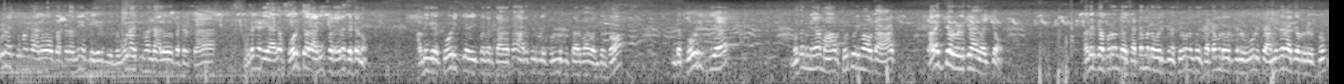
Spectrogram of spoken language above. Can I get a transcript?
ஊராட்சி மன்ற அலுவலக கட்டடமே இப்படி இருக்குது இந்த ஊராட்சி மன்ற அலுவலக கட்டடத்தை உடனடியாக போர்க்கால அடிப்படையில் கட்டணும். அப்படிங்கிற கோரிக்கை வைப்பதற்காகத்தான் அரசியல் பள்ளி குழுமத்து சார்பாக வந்திருக்கோம். இந்த கோரிக்கையை முதன்மையாக மா தூத்துக்குடி மாவட்ட கலெக்டர்களுக்கு நாங்கள் வைக்கோம் அதற்கப்புறம் இந்த சட்டமன்ற உறுப்பினர் திருவனந்தபுரம் சட்டமன்ற உறுப்பினர் ஊர் அமிதராஜ் அவர்களுக்கும்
